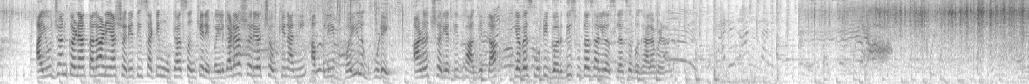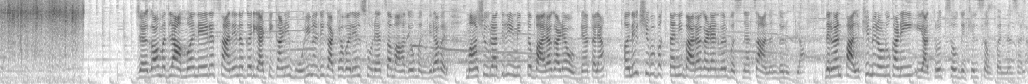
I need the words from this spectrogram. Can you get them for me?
आयोजन करण्यात आलं आणि या शर्यतीसाठी मोठ्या संख्येने बैलगाडा शर्यत चौकीनांनी आपले बैल घोडे आणत शर्यतीत भाग घेतला. यावेळेस मोठी गर्दी सुद्धा झाली असल्याचं बघायला मिळालं. जळगावमधल्या अमनेर सानेनगर या ठिकाणी बोरी नदी काठावरील सोन्याचा महादेव मंदिरावर महाशिवरात्री निमित्त बारा गाड्या ओढण्यात आल्या. अनेक शिवभक्तांनी बारा गाड्यांवर बसण्याचा आनंद लुटला. दरम्यान पालखी मिरवणूक आणि यात्रोत्सव देखील संपन्न झाला.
